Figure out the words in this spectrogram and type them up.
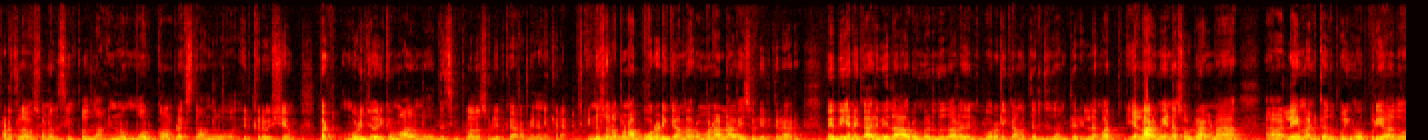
படத்தில் அவர் சொன்னது சிம்பிள் தான். இன்னும் மோர் காம்ப்ளெக்ஸ் தான் அதில் இருக்கிற விஷயம். பட் முடிஞ்ச வரைக்கும் மாதம் வந்து சிம்பிளாக தான் சொல்லியிருக்காரு அப்படின்னு நினைக்கிறேன். இன்னும் சொல்ல போனால் போர் அடிக்காமல் ரொம்ப நல்லாவே சொல்லியிருக்கிறார். மேபி எனக்கு அறிவியல் ஆர்வம் இருந்ததால் எனக்கு போர் அடிக்காமல் தெரிஞ்சதான்னு தெரியல. பட் எல்லாருமே என்ன சொல்கிறாங்கன்னா லேமனுக்கு அது புரியுமோ புரியாதோ?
